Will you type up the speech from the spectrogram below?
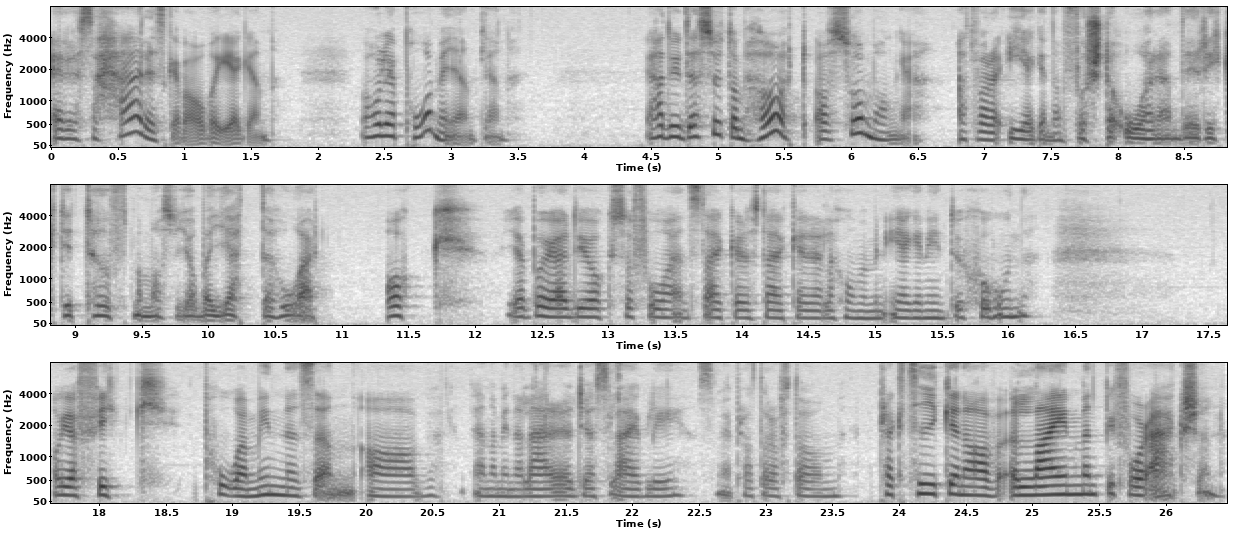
är det så här det ska vara att vara egen? Vad håller jag på med egentligen? Jag hade ju dessutom hört av så många att vara egen de första åren, det är riktigt tufft, man måste jobba jättehårt. Och jag började ju också få en starkare och starkare relation med min egen intuition. Och jag fick påminnelsen av en av mina lärare, Jess Lively, som jag pratar ofta om. Praktiken av alignment before action,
